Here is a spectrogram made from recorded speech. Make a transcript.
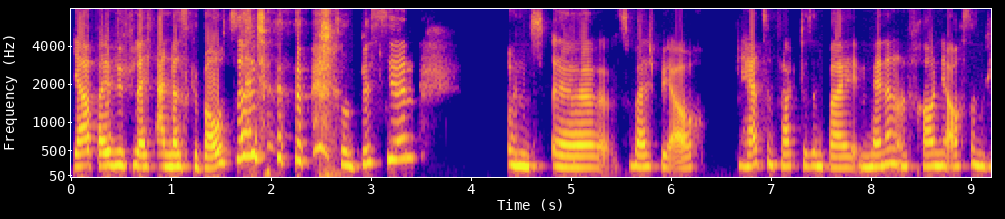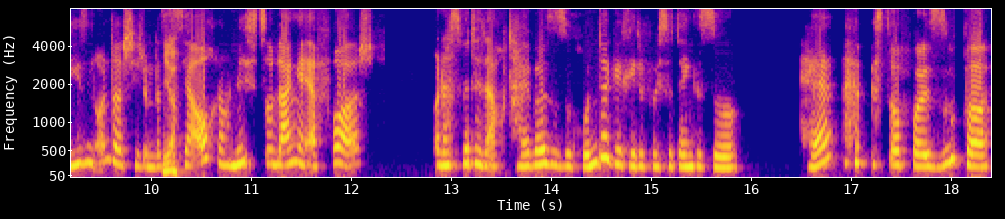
Ja, weil wir vielleicht anders gebaut sind. so ein bisschen. Und äh, zum Beispiel auch Herzinfarkte sind bei Männern und Frauen ja auch so ein Riesenunterschied. Und das Ja. ist ja auch noch nicht so lange erforscht. Und das wird halt auch teilweise so runtergeredet, wo ich so denke, so, hä? Ist doch voll super.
